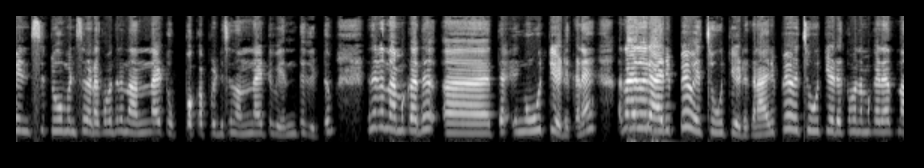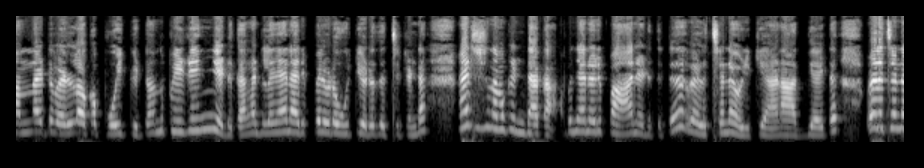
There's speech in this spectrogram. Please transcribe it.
മിനിറ്റ്സ് ടു മിനിറ്റ്സ് കിടക്കുമ്പോൾ നന്നായിട്ട് ഉപ്പൊക്കെ പിടിച്ച് നന്നായിട്ട് വെന്ത് കിട്ടും. എന്നിട്ട് നമുക്കത് ഊറ്റിയെടുക്കണേ. അതായത് ഒരു അരിപ്പ വെച്ച് ഊറ്റിയെടുക്കണം. അരിപ്പ വെച്ച് ഊറ്റിയെടുക്കുമ്പോൾ നമുക്ക് അതിനകത്ത് നന്നായിട്ട് വെള്ളമൊക്കെ പോയി കിട്ടും. ഒന്ന് പിഴിഞ്ഞെടുക്കാം. കണ്ടില്ല ഞാൻ അരിപ്പയിലൂടെ ഊറ്റിയെടുത്ത് വെച്ചിട്ടുണ്ട്. അതിനുശേഷം നമുക്ക് ഉണ്ടാക്കാം അപ്പൊ ഞാനൊരു പാൻ എടുത്തിട്ട് വെളിച്ചെണ്ണ ഒഴിക്കുകയാണ് ആദ്യമായിട്ട് വെളിച്ചെണ്ണ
